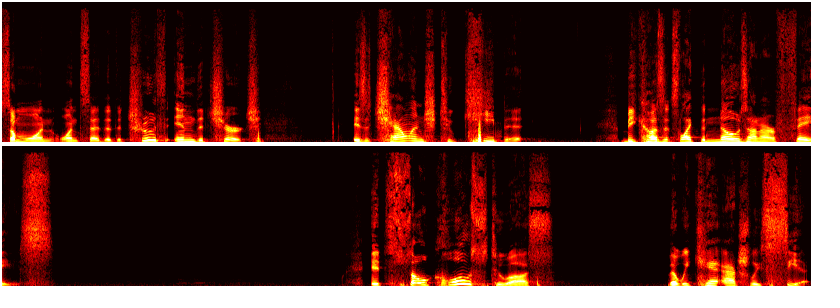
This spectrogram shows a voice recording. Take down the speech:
Someone once said that the truth in the church is a challenge to keep it because it's like the nose on our face. It's so close to us that we can't actually see it.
